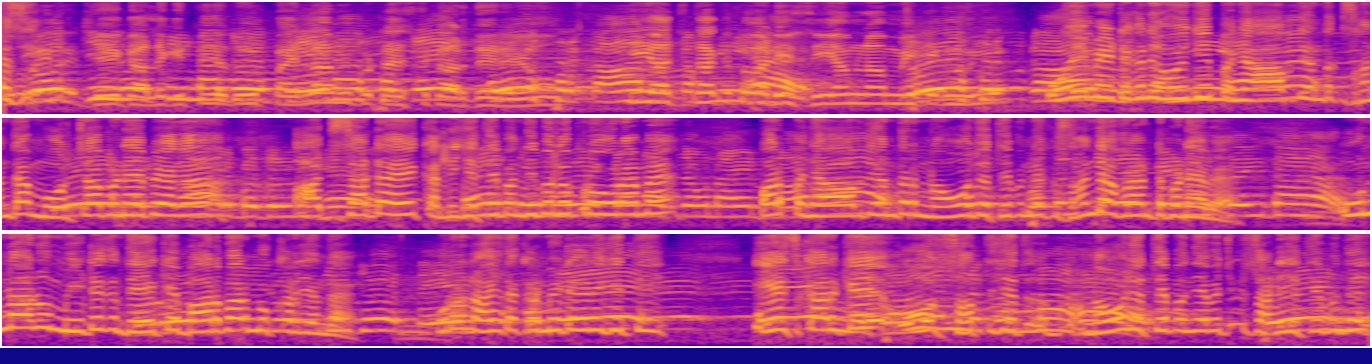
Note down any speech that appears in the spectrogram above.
ਅਸੀਂ ਜੇ ਗੱਲ ਕੀਤੀ ਹੈ ਤੁਸੀਂ ਪਹਿਲਾਂ ਵੀ ਪ੍ਰੋਟੈਸਟ ਕਰਦੇ ਰਹੇ ਹੋ ਕੀ ਅੱਜ ਤੱਕ ਤੁਹਾਡੀ ਸੀਐਮ ਨਾਲ ਮੀਟਿੰਗ ਹੋਈ? ਕੋਈ ਮੀਟਿੰਗ ਨਹੀਂ ਹੋਈ ਜੀ ਪੰਜਾਬ ਦੇ ਅੰਦਰ ਸਾਂਝਾ ਮੋਰਚਾ ਬਣਿਆ ਪਿਆਗਾ ਅੱਜ ਸਾਡਾ ਇਹ ਕੱਲੀ ਜਥੇਬੰਦੀ ਵੱਲੋਂ ਪ੍ਰੋਗਰਾਮ ਹੈ ਪਰ ਪੰਜਾਬ ਦੇ ਅੰਦਰ ਨੌ ਜਥੇਬੰਦੀ ਇੱਕ ਸਾਂਝਾ ਫਰੰਟ ਬਣਿਆ ਹੋਇਆ। ਉਹਨਾਂ ਨੂੰ ਮੀਟਿੰਗ ਦੇ ਕੇ ਬਾਰ-ਬਾਰ ਮੁੱਕਰ ਜਾਂਦਾ ਉਹਨਾਂ ਨੇ ਅਜੇ ਤੱਕ ਮੀਟਿੰਗ ਨਹੀਂ ਕੀਤੀ। ਇਸ ਕਰਕੇ ਉਹ ਸੱਤ ਜਥੇ ਨੌ ਜਥੇਬੰਦੀਆਂ ਵਿੱਚ ਵੀ ਸਾਡੀ ਜਥੇਬੰਦੀ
